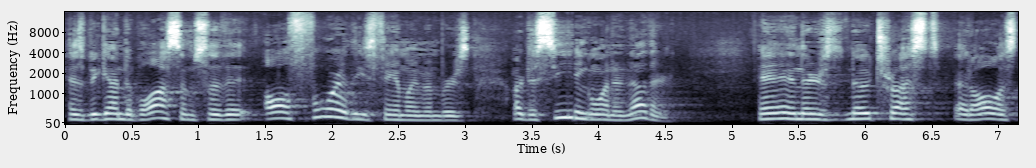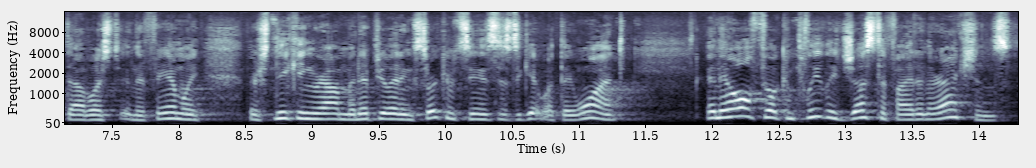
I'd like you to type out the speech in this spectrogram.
has begun to blossom so that all four of these family members are deceiving one another. And there's no trust at all established in their family. They're sneaking around manipulating circumstances to get what they want. And they all feel completely justified in their actions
